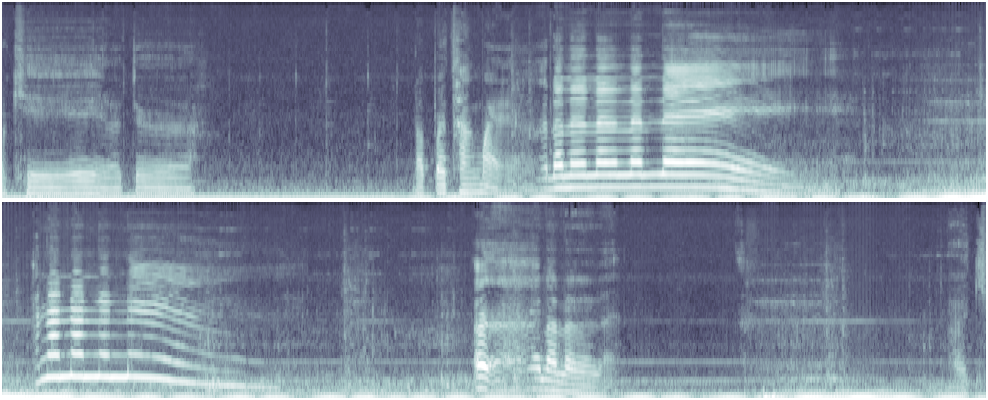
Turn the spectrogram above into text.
อเค เราเจอ เราไปทางใหม่นั่นนั่นนั่นนั่นนั่นนั่นนั่นนั่นเออเออนั่นนั่นนั่นโอเค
